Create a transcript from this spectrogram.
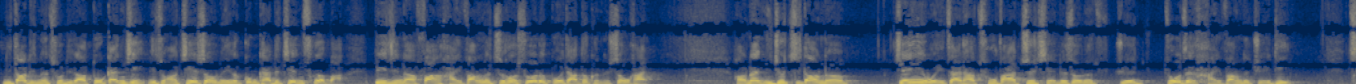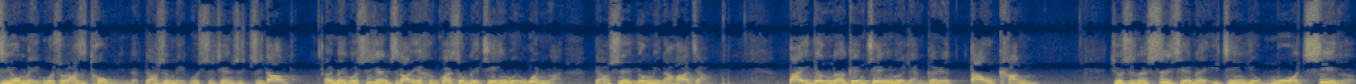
你到底能处理到多干净？你总要接受呢一个公开的监测吧。毕竟呢，放海放了之后，所有的国家都可能受害。好，那你就知道呢，菅义伟在他出发之前的时候呢，决做这个海放的决定。只有美国说它是透明的，表示美国事先是知道的，而美国事先知道也很快送给菅义伟温暖，表示用闽南话讲，拜登呢跟菅义伟两个人道康，就是呢事前呢已经有默契了，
